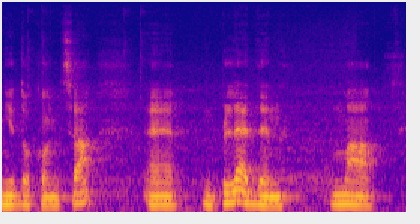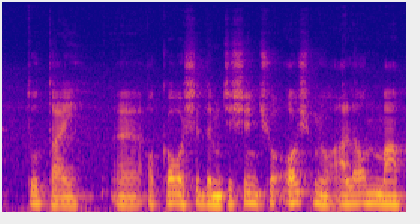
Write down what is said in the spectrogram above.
nie do końca. E, Bledyn ma tutaj e, około 78, ale on ma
